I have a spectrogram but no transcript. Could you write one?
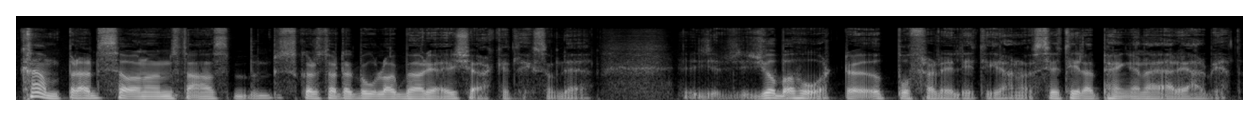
Kamprad sa någonstans, ska du starta ett bolag, börja i köket. Liksom det. Jobba hårt, uppoffra dig lite grann och se till att pengarna är i arbete.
